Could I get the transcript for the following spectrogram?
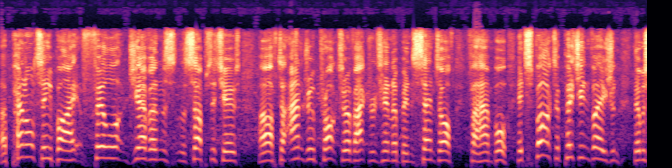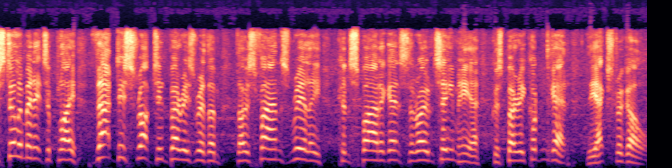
A penalty by Phil Jevons, the substitute, after Andrew Proctor of Accrington had been sent off for handball. It sparked a pitch invasion. There was still a minute to play. That disrupted Bury's rhythm. Those fans really conspired against their own team here because Bury couldn't get the extra goal.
